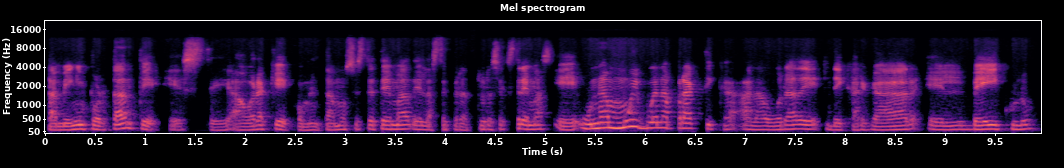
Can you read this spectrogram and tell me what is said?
También importante, este, ahora que comentamos este tema de las temperaturas extremas, eh, una muy buena práctica a la hora de, de cargar el vehículo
